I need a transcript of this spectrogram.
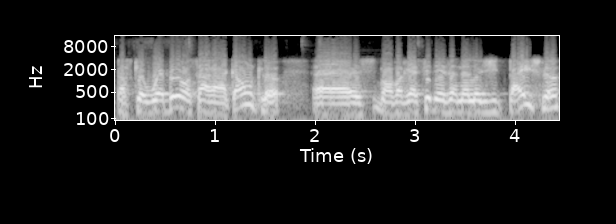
parce que Weber, on s'en rend compte, là, euh, on va rester des analogies de pêche, là,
